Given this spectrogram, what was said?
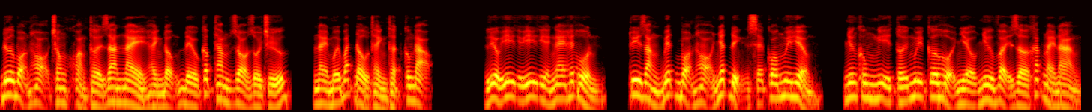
đưa bọn họ trong khoảng thời gian này hành động đều cấp thăm dò rồi chứ, này mới bắt đầu thành thật công đạo. Liều y y y nghe hết hồn, tuy rằng biết bọn họ nhất định sẽ có nguy hiểm, nhưng không nghĩ tới nguy cơ hội nhiều như vậy giờ khắc này nàng,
